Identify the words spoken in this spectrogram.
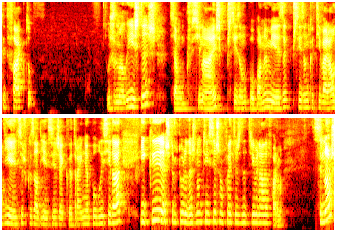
que de facto os jornalistas são profissionais que precisam de pão na mesa, que precisam cativar audiências, porque as audiências é que atraem a publicidade e que a estrutura das notícias são feitas de determinada forma. Se nós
